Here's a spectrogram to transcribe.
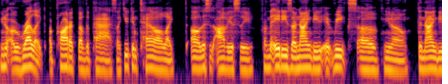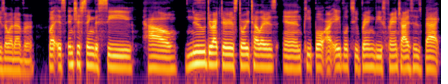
you know a relic a product of the past like you can tell like oh this is obviously from the 80s or 90s it reeks of you know the 90s or whatever. But it's interesting to see how new directors storytellers and people are able to bring these franchises back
